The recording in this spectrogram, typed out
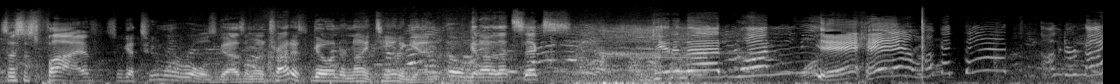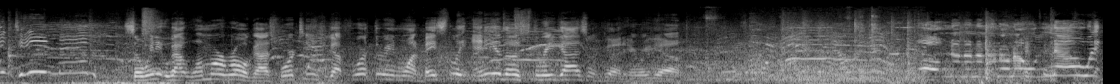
So this is five. So we got two more rolls, guys. I'm gonna try to go under 19 again. Oh, get out of that six. Get in that one. Yeah, look at that. Under 19, man. So we, need, we got one more roll, guys. 14. We got four, three, and one. Basically, any of those three guys are good. Here we go. Oh no no no no no no no! It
